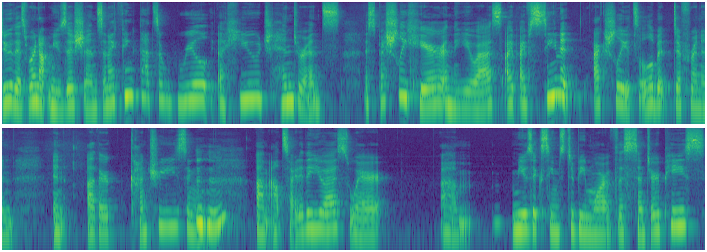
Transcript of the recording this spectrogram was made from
do this? We're not musicians. And I think that's a real, a huge hindrance, especially here in the US. I've, I've seen it actually, it's a little bit different in, in other countries and um, outside of the US where um, music seems to be more of the centerpiece.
